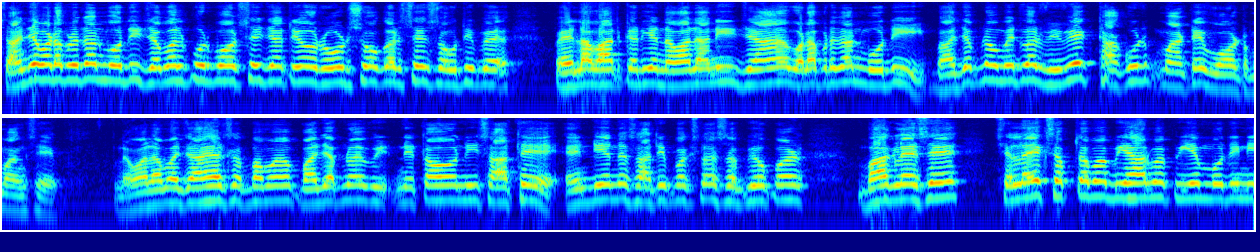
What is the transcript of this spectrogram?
સાંજે વડાપ્રધાન મોદી જબલપુર પહોંચશે, જ્યાં તેઓ રોડ શો કરશે. સૌથી પહેલા વાત કરીએ નવાદાની, જ્યાં વડાપ્રધાન મોદી ભાજપના ઉમેદવાર વિવેક ઠાકુર માટે વોટ માંગશે. નવાદામાં જાહેર સભામાં ભાજપના નેતાઓની સાથે એનડીએના સાથી પક્ષના સભ્યો પણ ભાગ લેશે. છેલ્લા એક સપ્તાહમાં બિહારમાં પીએમ મોદીની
